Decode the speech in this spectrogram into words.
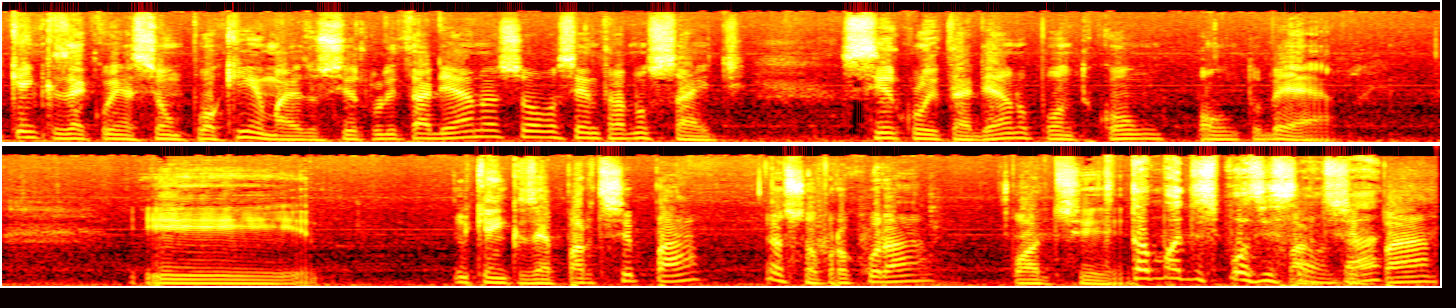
E quem quiser conhecer um pouquinho mais do Círculo Italiano, é só você entrar no site circuloitaliano.com.br. E, e quem quiser participar, é só procurar, pode Estamos à disposição, tá? participar. Tá?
